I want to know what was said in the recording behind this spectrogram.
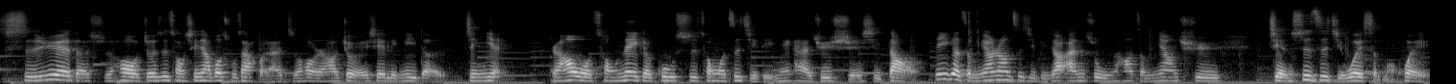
十月的时候，就是从新加坡出差回来之后，然后就有一些灵异的经验。然后我从那个故事，从我自己里面开始去学习到，第一个怎么样让自己比较安住，然后怎么样去。检视自己为什么会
